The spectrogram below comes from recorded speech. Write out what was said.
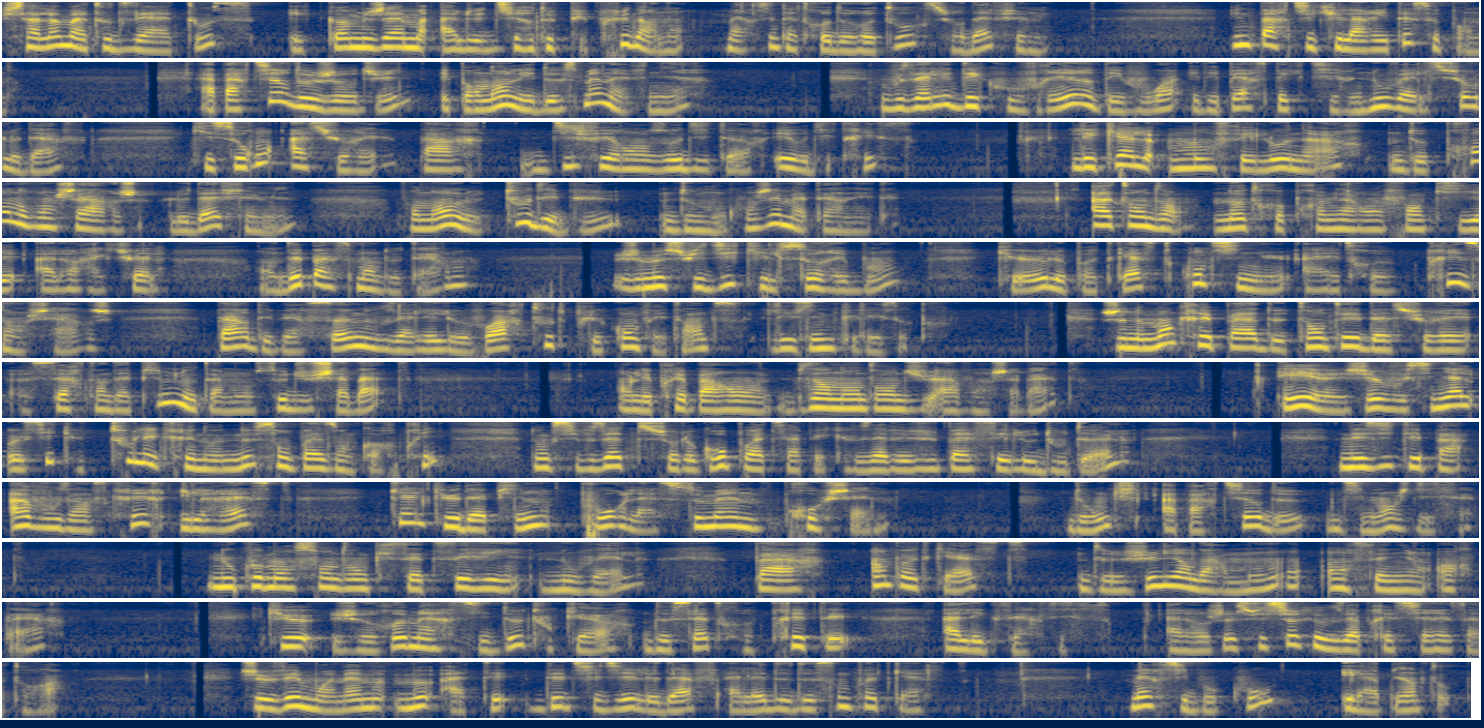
Shalom à toutes et à tous, et comme j'aime à le dire depuis plus d'un an, merci d'être de retour sur Dafyomi. Une particularité cependant. À partir d'aujourd'hui et pendant les deux semaines à venir, vous allez découvrir des voies et des perspectives nouvelles sur le DAF qui seront assurées par différents auditeurs et auditrices, lesquels m'ont fait l'honneur de prendre en charge le Dafyomi pendant le tout début de mon congé maternité attendant notre premier enfant qui est à l'heure actuelle en dépassement de terme, je me suis dit qu'il serait bon que le podcast continue à être pris en charge par des personnes, vous allez le voir, toutes plus compétentes les unes que les autres. Je ne manquerai pas de tenter d'assurer euh, certains DAPIM, notamment ceux du Shabbat, en les préparant bien entendu avant Shabbat. Et euh, je vous signale aussi que tous les créneaux ne sont pas encore pris. Donc si vous êtes sur le groupe WhatsApp et que vous avez vu passer le doodle, n'hésitez pas à vous inscrire, il reste quelques DAPIM pour la semaine prochaine. Donc à partir de dimanche 17. Nous commençons donc cette série nouvelle par un podcast de Julien Darmon, enseignant hors pair, que je remercie de tout cœur de s'être prêté à l'exercice. Alors je suis sûre que vous apprécierez sa Torah. Je vais moi-même me hâter d'étudier le DAF à l'aide de son podcast. Merci beaucoup et à bientôt.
